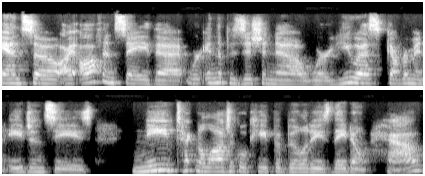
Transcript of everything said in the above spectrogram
And so I often say that we're in the position now where US government agencies need technological capabilities they don't have.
